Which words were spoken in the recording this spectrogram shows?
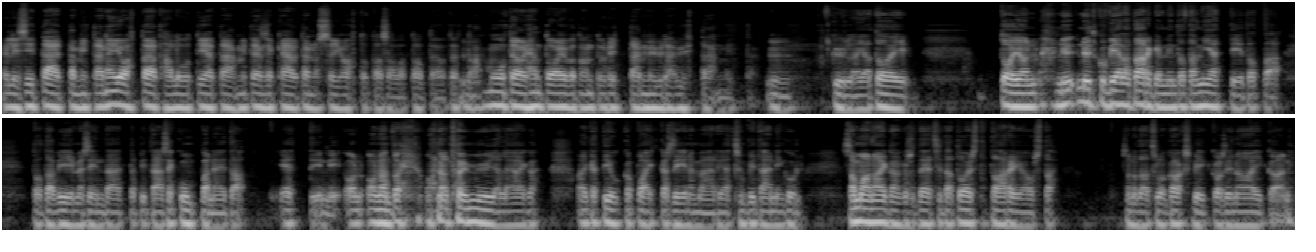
Eli sitä, että mitä ne johtajat haluaa tietää, miten se käytännössä johtotasolla toteutetaan. Mm. Muuten on ihan toivoton yrittää myydä yhtään mitään. Mm. Kyllä, ja toi, toi on, nyt, nyt kun vielä tarkemmin tota miettii tota, tota viimeisintä, että pitää se kumppaneita etsiä, niin on, onhan, toi, onhan toi myyjälle aika, aika tiukka paikka siinä määrin, että sun pitää niin kuin, samaan aikaan, kun sä teet sitä toista tarjousta, sanotaan, että sulla on kaksi viikkoa siinä aikaa, niin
